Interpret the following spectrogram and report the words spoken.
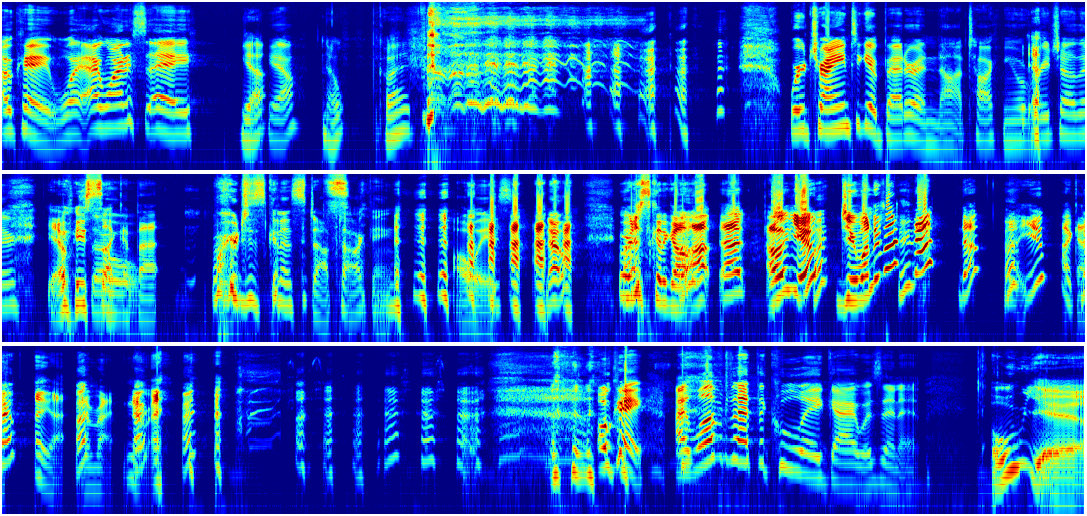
Okay. What I want to say, Yeah. yeah. Nope. Go ahead. We're trying to get better at not talking over each other. yeah, we suck at that. We're just going to stop talking. Always. No. We're just gonna go up. up. Uh, uh, oh, you? Do you want to talk? No, no, not you. Okay. No. Okay. Never mind. Never mind. Okay. I loved that the Kool Aid guy was in it. Oh yeah.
